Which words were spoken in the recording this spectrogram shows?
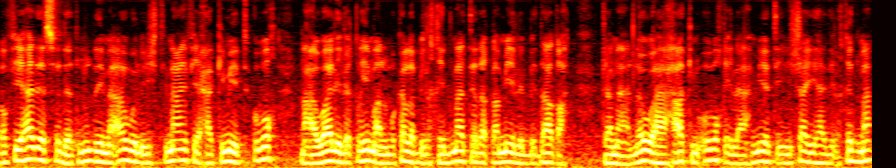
وفي هذا السدد نظم أول اجتماع في حاكمية أبخ مع والي الإقليم المكلف بالخدمات الرقمية للبطاقة. كما نوه حاكم أبخ إلى أهمية إنشاء هذه الخدمة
